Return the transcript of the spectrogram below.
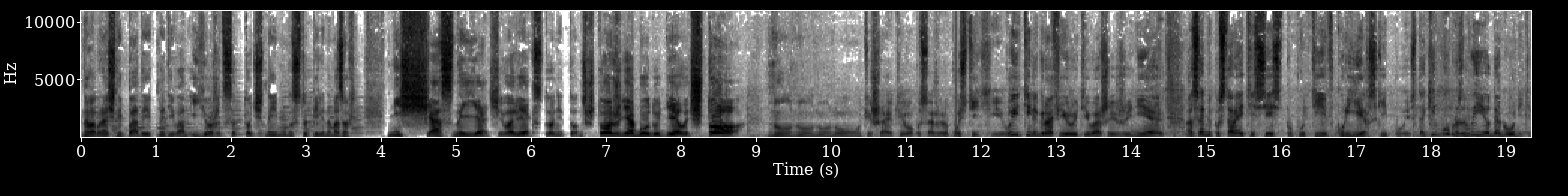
Новобрачный падает на диван и ежится, точно ему наступили на мозоль. «Несчастный я человек!» — стонет он. «Что же я буду делать? Что?» «Ну, ну, ну, ну», — утешают его пассажиры, — «пустяки. Вы телеграфируйте вашей жене, а сами постарайтесь сесть по пути в курьерский поезд. Таким образом вы ее догоните».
